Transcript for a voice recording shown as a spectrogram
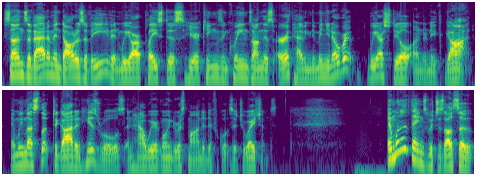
sons of Adam and daughters of Eve, and we are placed as here kings and queens on this earth, having dominion over it, we are still underneath God and we must look to God and His rules and how we are going to respond to difficult situations. And one of the things which is also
